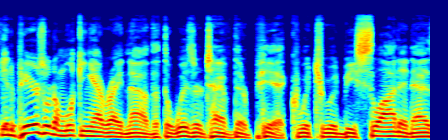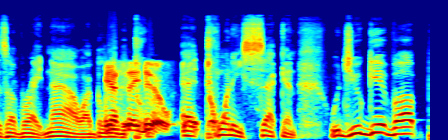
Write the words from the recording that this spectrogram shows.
It appears what I'm looking at right now that the Wizards have their pick, which would be slotted as of right now, I believe. Yes, at they do. At 22nd. Would you give up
